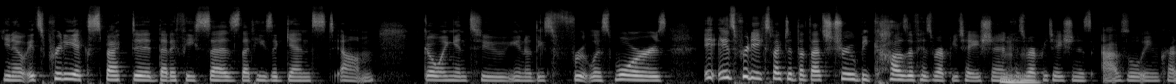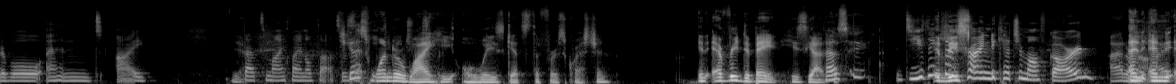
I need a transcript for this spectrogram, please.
you know it's pretty expected that if he says that he's against um, going into you know these fruitless wars it, it's pretty expected that that's true because of his reputation. His reputation is absolutely incredible and i Yeah. that's my final thoughts Do you guys wonder why he always gets the first question? In every debate, he's got Has he? do you think at they're least- trying to catch him off guard I don't and know. and, I- I and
